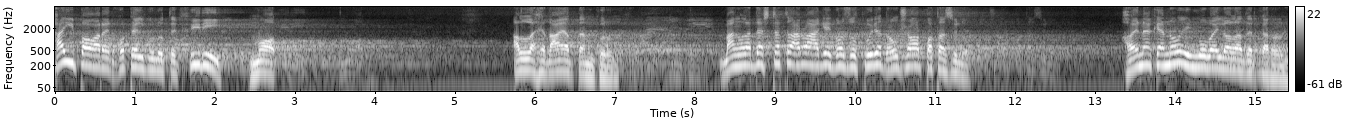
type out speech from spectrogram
হাই পাওয়ারের হোটেলগুলোতে ফ্রি মদ। আল্লাহ হেদায়াত দান করুন। বাংলাদেশটা তো আরও আগে গজব পইরে ধ্বংস হওয়ার কথা ছিল। হয় না কেন এই মোবাইলওয়ালাদের কারণে?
